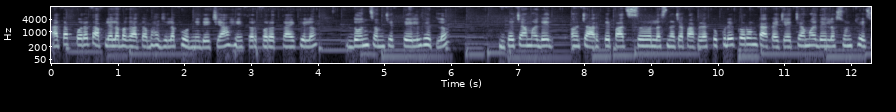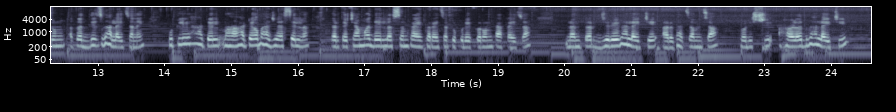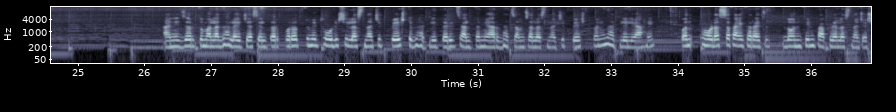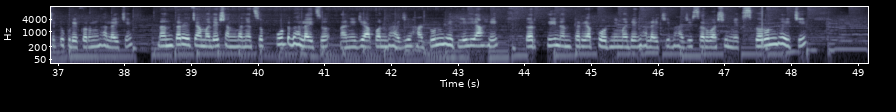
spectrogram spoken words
आता परत आपल्याला बघा आता भाजीला फोडणी द्यायची आहे तर परत काय केलं? दोन चमचे तेल घेतलं. त्याच्यामध्ये चार ते पाच लसणाच्या पाकळ्या तुकडे करून टाकायचे. याच्यामध्ये लसूण ठेचून कधीच घालायचा नाही. कुठली हॉटेल हाटेव भाजी असेल ना तर त्याच्यामध्ये लसूण काय करायचा? तुकडे करून टाकायचा. नंतर जिरे घालायचे अर्धा चमचा. थोडीशी हळद घालायची. आणि जर तुम्हाला घालायची असेल तर परत तुम्ही थोडीशी लसणाची पेस्ट घातली तरी चालतं. मी अर्धा चमचा लसणाची पेस्ट पण घातलेली आहे. पण थोडंसं काय करायचं? दोन तीन पाकळ्या लसणाचे असे तुकडे करून घालायचे. नंतर याच्यामध्ये शेंगदाण्याचं कूट घालायचं आणि जी आपण भाजी हाटून घेतलेली आहे तर ती नंतर या फोडणीमध्ये घालायची. भाजी सर्व अशी मिक्स करून घ्यायची.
